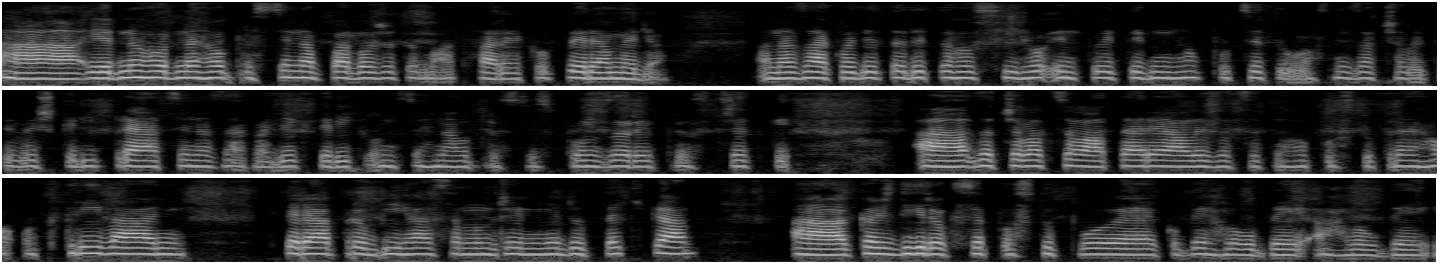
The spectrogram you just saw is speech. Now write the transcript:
a jednoho dne ho prostě napadlo, že to má tvar jako pyramida. A na základě tady toho svého intuitivního pocitu vlastně začaly ty veškeré práce, na základě kterých on sehnal prostě sponzory, prostředky. A začala celá ta realizace toho postupného odkrývání, která probíhá samozřejmě do teďka a každý rok se postupuje jakoby hlouběji a hlouběji.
